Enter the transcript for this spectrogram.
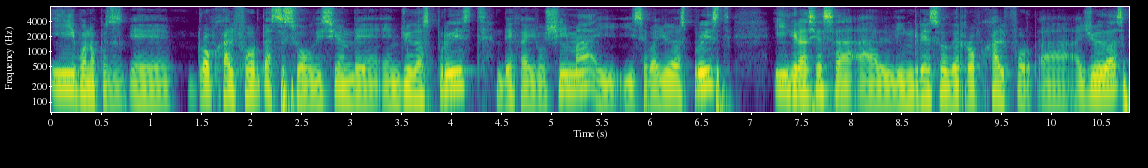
Y bueno, pues eh, Rob Halford hace su audición de, en Judas Priest, deja Hiroshima y, se va a Judas Priest. Y gracias al ingreso de Rob Halford a, Judas,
